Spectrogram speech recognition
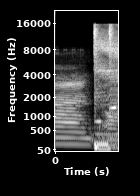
and.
